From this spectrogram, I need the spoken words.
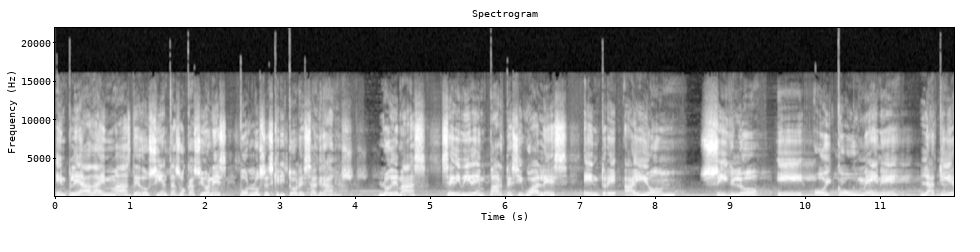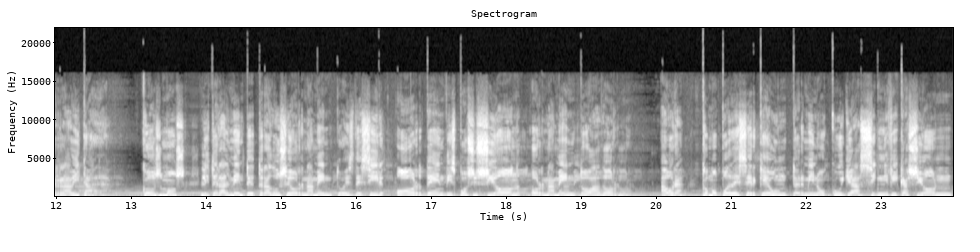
empleada en más de 200 ocasiones por los escritores sagrados. Lo demás se divide en partes iguales entre aion, siglo, y oikoumene, la tierra habitada. Cosmos literalmente traduce ornamento, es decir, orden, disposición, ornamento, adorno. Ahora, ¿cómo puede ser que un término cuya significación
